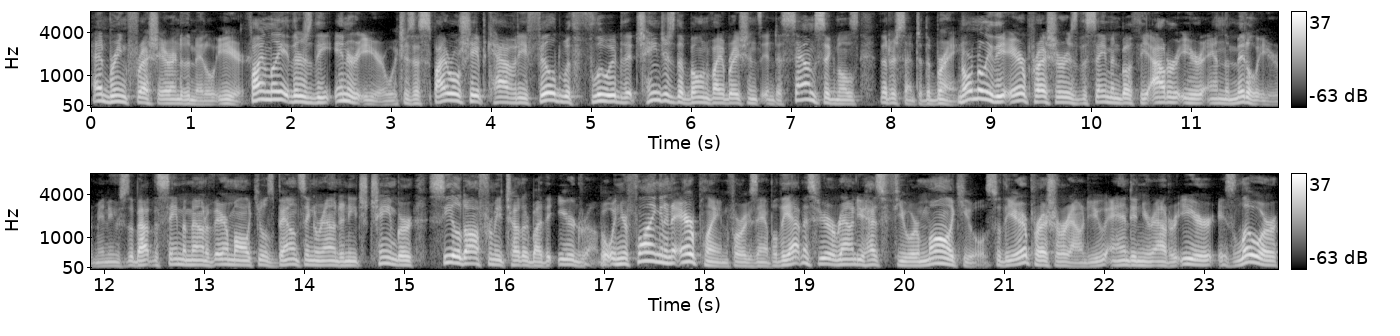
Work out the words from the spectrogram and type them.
and bring fresh air into the middle ear. Finally, there's the inner ear, which is a spiral-shaped cavity filled with fluid that changes the bone vibrations into sound signals that are sent to the brain. Normally, the air pressure is the same in both the outer ear and the middle ear, meaning there's about the same amount of air molecules bouncing around in each chamber, sealed off from each other by the eardrum. But when you're flying in an airplane, for example, the atmosphere around you has fewer molecules, so the air pressure around you and in your outer ear is lower,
